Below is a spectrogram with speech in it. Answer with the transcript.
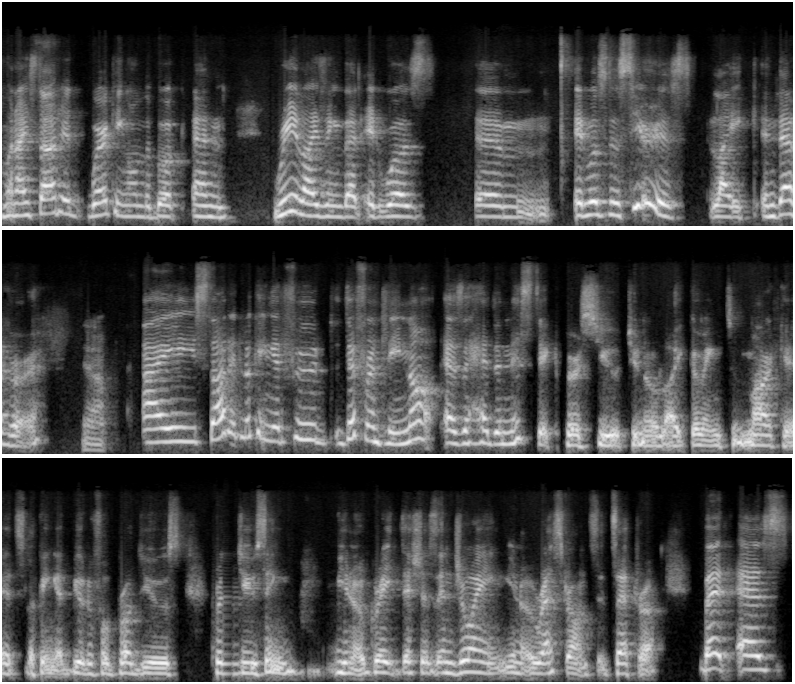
when I started working on the book and realizing that it was um, it was a serious like endeavor. Yeah. I started looking at food differently, not as a hedonistic pursuit, you know, like going to markets, looking at beautiful produce, producing, you know, great dishes, enjoying, you know, restaurants, etc. But as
